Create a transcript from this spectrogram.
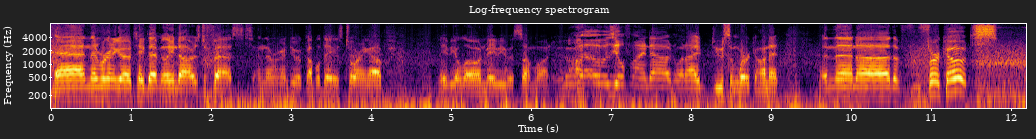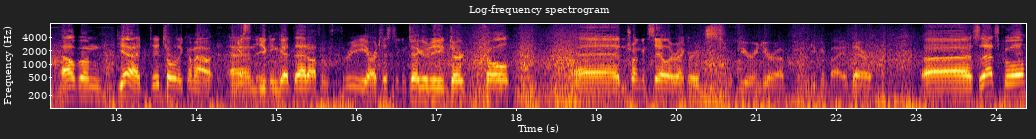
And then we're gonna go take that million dollars to Fest, and then we're gonna do a couple days touring up maybe alone, maybe with someone. Who knows? You'll find out when I do some work on it. And then uh, the F- Fur Coats album, yeah, it did totally come out, and it you can get that off of three: Artistic Integrity, Dirt Cult, and Drunken Sailor Records if you're in Europe, and you can buy it there. Uh, so that's cool.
